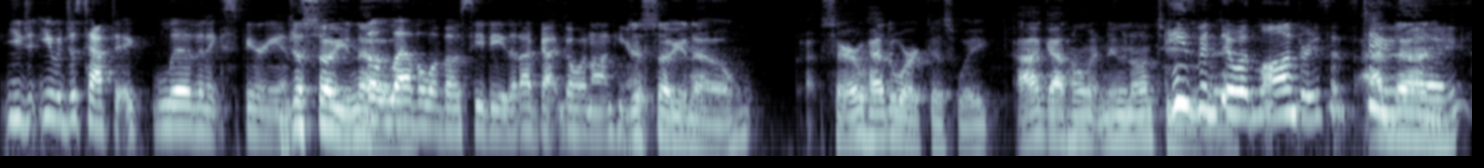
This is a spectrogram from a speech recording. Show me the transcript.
You you would just have to live and experience Just so you know, the level of OCD that I've got going on here. Just so you know, Sarah had to work this week. I got home at noon on Tuesday. he's been doing laundry since Tuesday. I've done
